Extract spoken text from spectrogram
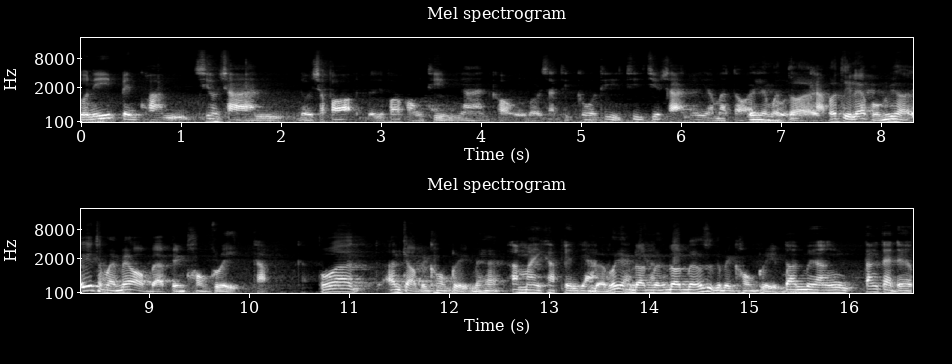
ตัวนี้เป็นความเชี่ยวชาญโดยเฉพาะโดยเฉพาะของทีมงานของบริษัททิโก้ที่ที่เชี่ยวชาญเรื่องยางมาต่อยก็ยังมาต่อยครับเพราะทีแรกผมคิดว่าเอ๊ะทำไมไม่ออกแบบเป็นคอนกรีตครับครับ เพราะว่าอันเก่าเป็นคอนกรีตไหมฮะอะไม่ครับเป็นยางเดี๋ยวเพราะอย่างดอนเมืองดอนเมืองรู้สึกจะเป็นคอนกรีตดอนเมืองตั้งแต่เดิม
